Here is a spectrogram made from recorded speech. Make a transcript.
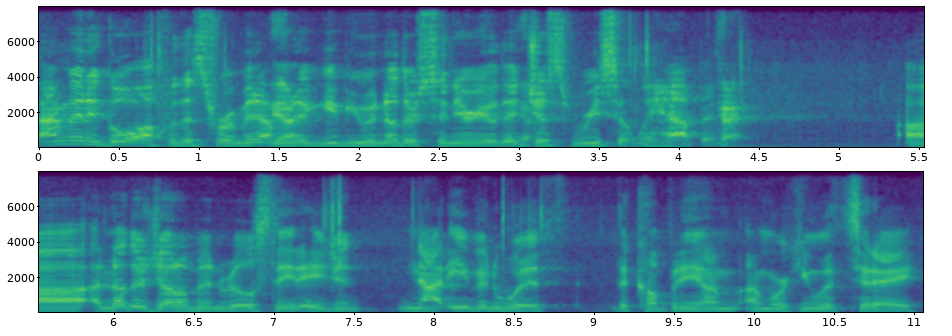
I'm going to go off of this for a minute. I'm Yeah. going to give you another scenario that Yeah. just recently happened. Okay. Uh, another gentleman, real estate agent, not even with the company I'm, I'm working with today.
